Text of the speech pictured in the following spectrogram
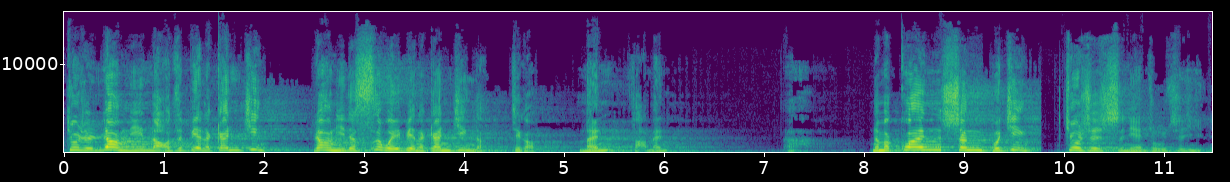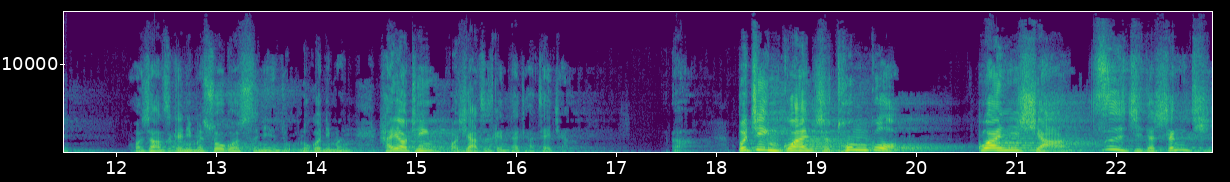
就是让你脑子变得干净，让你的思维变得干净的这个门法门，啊，那么观身不净就是十念住之一。我上次跟你们说过十年住，如果你们还要听，我下次跟大家再讲。啊，不净观是通过观想自己的身体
